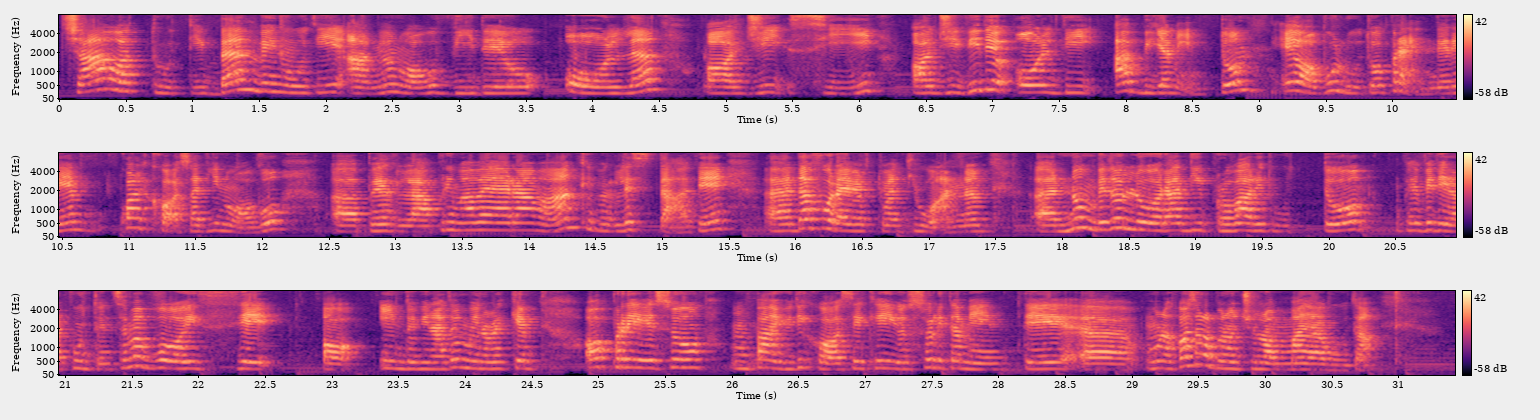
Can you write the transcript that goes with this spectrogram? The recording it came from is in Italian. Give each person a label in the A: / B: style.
A: Ciao a tutti, benvenuti al mio nuovo video haul. Oggi sì, oggi video haul di abbigliamento e ho voluto prendere qualcosa di nuovo uh, per la primavera ma anche per l'estate uh, da Forever 21 uh, Non vedo l'ora di provare tutto per vedere appunto insieme a voi se ho indovinato o meno perché ho preso un paio di cose che io solitamente eh, una cosa proprio non ce l'ho mai avuta.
